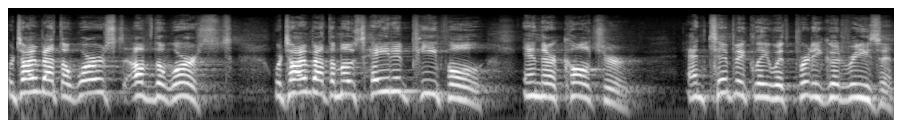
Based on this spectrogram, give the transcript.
We're talking about the worst of the worst. We're talking about the most hated people in their culture, and typically with pretty good reason.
